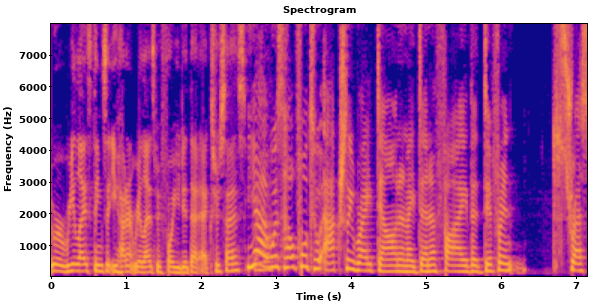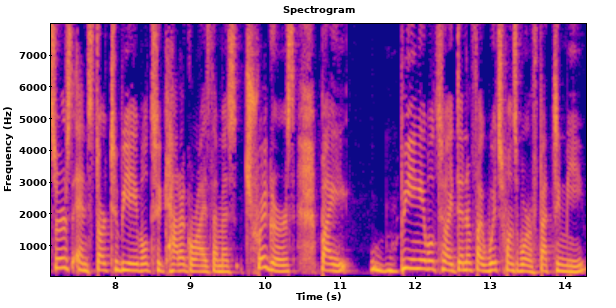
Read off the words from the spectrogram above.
or realize things that you hadn't realized before you did that exercise? Yeah, it was helpful to actually write down and identify the different stressors and start to be able to categorize them as triggers by being able to identify which ones were affecting me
